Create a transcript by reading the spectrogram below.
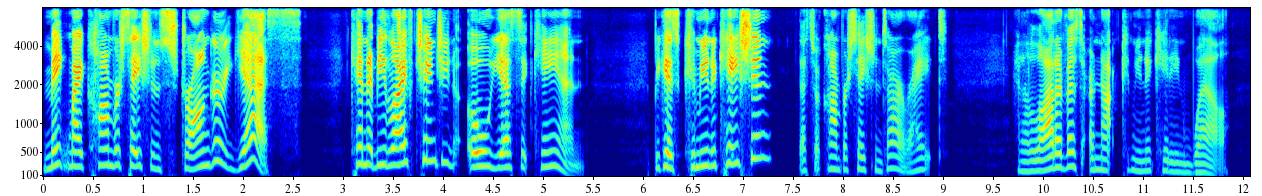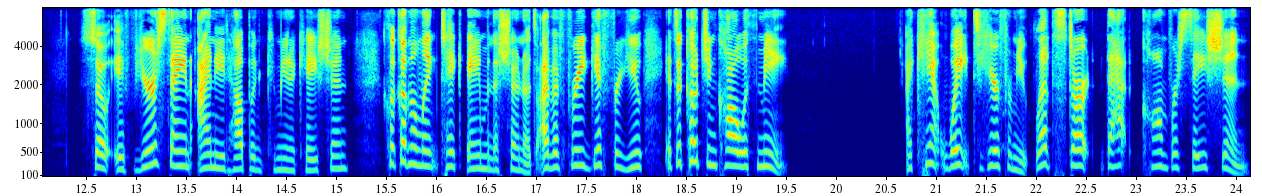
make my conversation stronger? Yes. Can it be life changing? Oh, yes, it can. Because communication, that's what conversations are, right? And a lot of us are not communicating well. So if you're saying I need help in communication, click on the link, take aim in the show notes. I have a free gift for you. It's a coaching call with me. I can't wait to hear from you. Let's start that conversation.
